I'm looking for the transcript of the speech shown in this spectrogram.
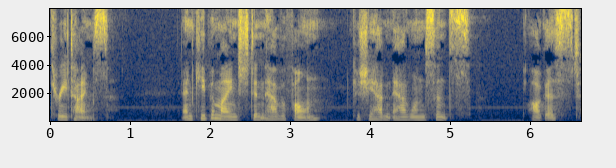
three times. And keep in mind, she didn't have a phone because she hadn't had one since August.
